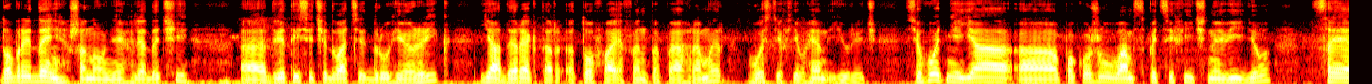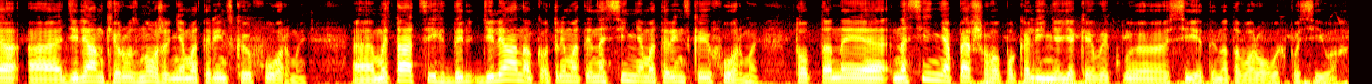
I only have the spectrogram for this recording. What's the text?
Добрий день, шановні глядачі. Е, 2022 рік. Я директор ТОФА ФНПП Агромир, гостів Євген Юрійович. Сьогодні я е, покажу вам специфічне відео. Це е, ділянки розмноження материнської форми. Е, Мета цих ділянок отримати насіння материнської форми. Тобто не насіння першого покоління, яке ви е, сієте на товарових посівах,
